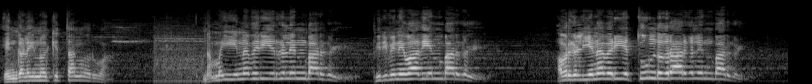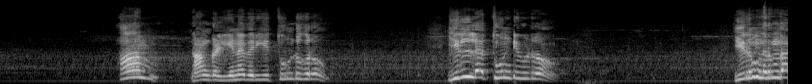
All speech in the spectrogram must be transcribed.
எங்களை நோக்கித்தான் வருவான். நம்ம இனவெறியர்கள் என்பார்கள் பிரிவினைவாதி என்பார்கள் அவர்கள் இனவெறியை தூண்டுகிறார்கள் என்பார்கள். ஆம் நாங்கள் இனவெறியை தூண்டுகிறோம். இல்ல தூண்டி விடுறோம். இருந்திருந்தா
